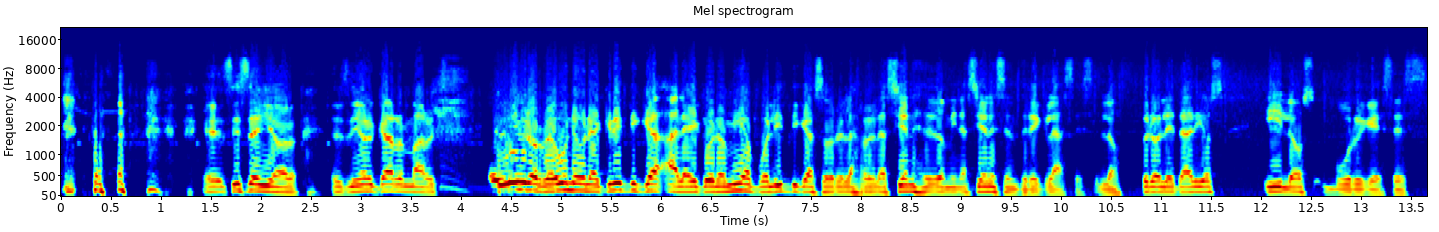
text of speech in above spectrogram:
Eh, sí, señor. El señor Karl Marx. El libro reúne una crítica a la economía política sobre las relaciones de dominaciones entre clases, los proletarios y los burgueses.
